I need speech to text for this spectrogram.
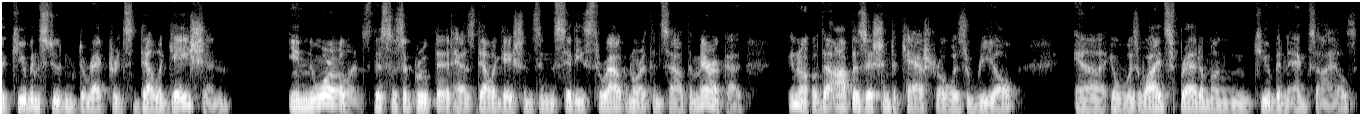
the Cuban Student Directorate's delegation in New Orleans. This is a group that has delegations in cities throughout North and South America. You know, the opposition to Castro was real. Uh, it was widespread among Cuban exiles,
